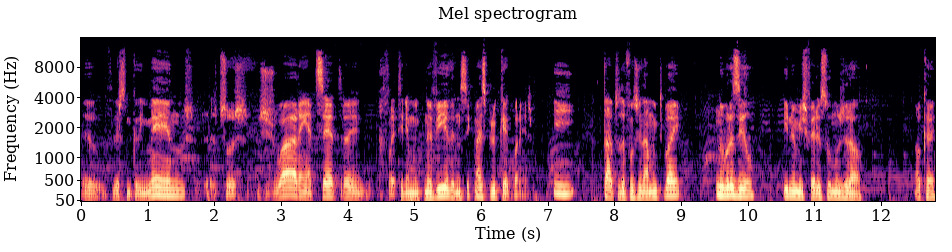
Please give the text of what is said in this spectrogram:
eh, foder-se um bocadinho menos, as pessoas jejuarem, etc., refletirem muito na vida, não sei o que mais, esse período que é quaresma. E está tudo a funcionar muito bem no Brasil e no hemisfério sul no geral. Ok?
